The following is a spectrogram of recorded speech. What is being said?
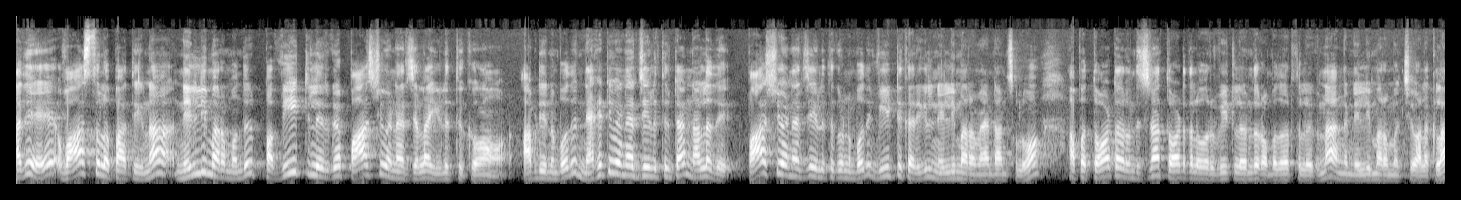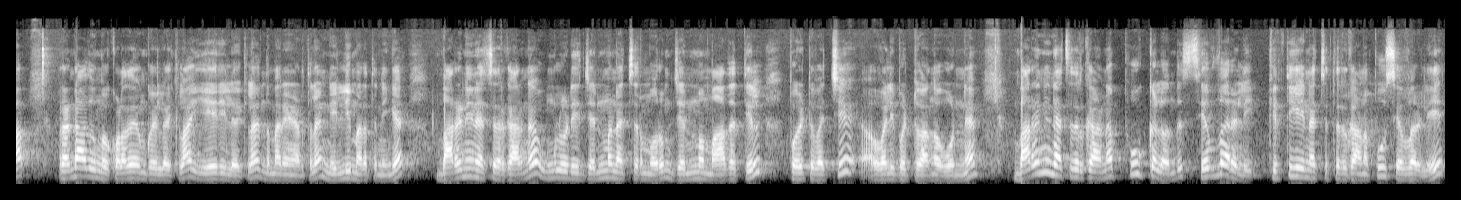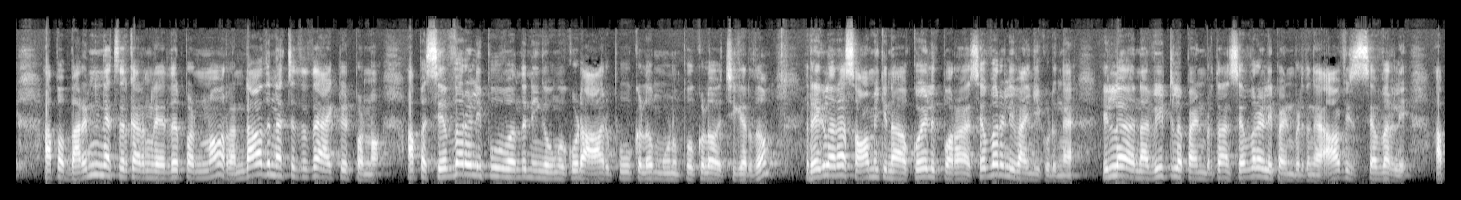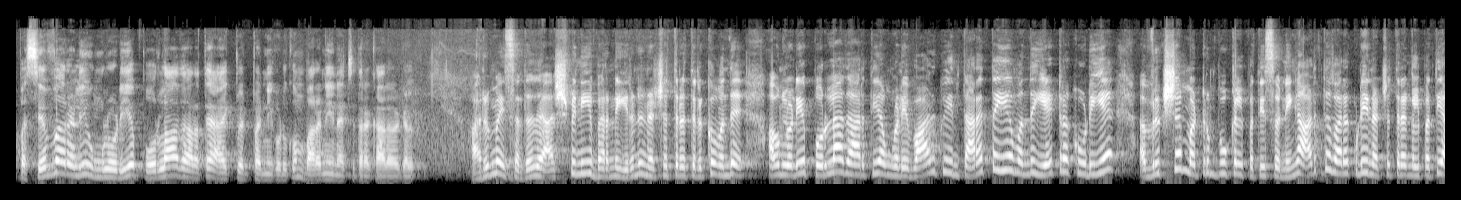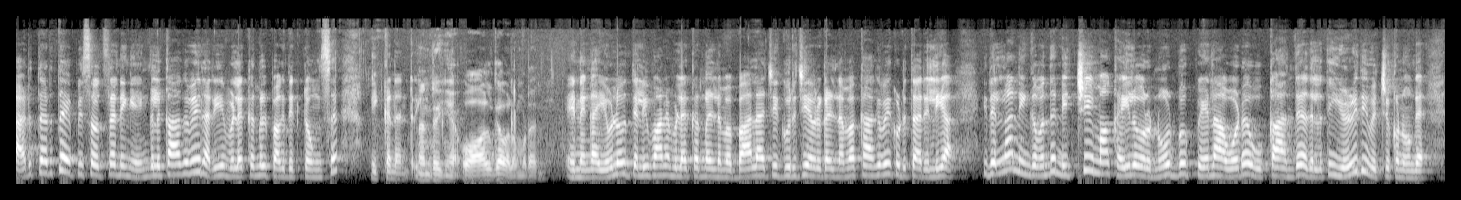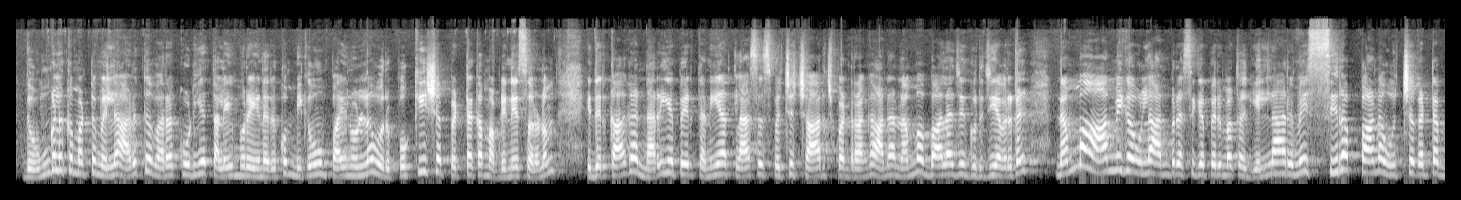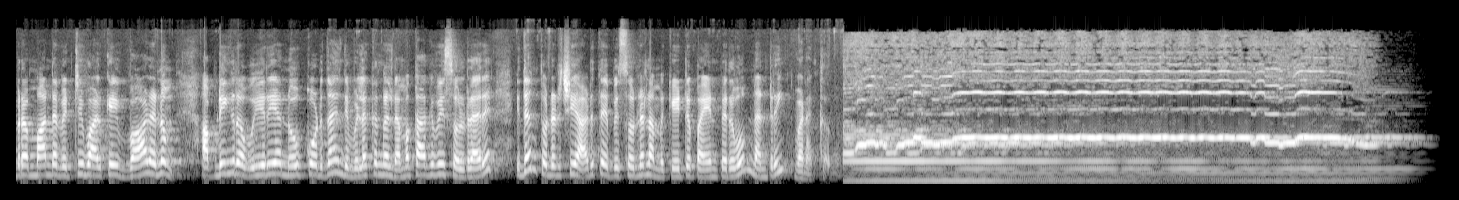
அதே வாஸ்துவில் பார்த்தீங்கன்னா நெல்லி மரம் வந்து இப்போ வீட்டில் இருக்கிற பாசிட்டிவ் எனர்ஜி எல்லாம் இழுத்துக்கும். அப்படின்னும் போது நெகட்டிவ் எனர்ஜி இழுத்துக்கிட்டா நல்லது. பாசிட்டிவ் எனர்ஜி இழுத்துக்கணும் போது வீட்டுக்கு அருகில் நெல்லி மரம் வேண்டாம்னு சொல்லுவோம். அப்போ தோட்டம் இருந்துச்சுன்னா தோட்டத்தில் ஒரு வீட்டில் இருந்து ரொம்ப தூரத்தில் இருக்குன்னா அங்கே நெல்லி மரம் வச்சு வளர்க்கலாம். ரெண்டாவது உங்கள் குலதெய்வம் கோயில் வைக்கலாம் ஏரியில் வைக்கலாம். இந்த மாதிரி இடத்துல நெல்லி மரத்தை நீங்கள் பரணி நட்சத்திரக்காரங்க உங்களுடைய ஜென்ம நட்சத்திரம் வரும் ஜென்ம மாதத்தில் போயிட்டு வச்சு வழிபட்டுவாங்க. ஒன்று பரணி நட்சத்திரக்கான பூக்கள் வந்து செவ்வரளி கிருத்திகை நட்சத்திரக்கான பூ செவ்வரளி. அப்போ பரணி நட்சத்திரக்காரங்களை எது பண்ணோம் ரெண்டாவது நட்சத்திரத்தை ஆக்டிவேட் பண்ணோம் அப்போ செவ்வரளி பூ வந்து நீங்கள் உங்கள் கூட ஆறு பூக்களோ மூணு பூக்களோ வச்சுக்கிறதும் ரெகுலராக நாளைக்கு நான் கோயிலுக்கு போகிறேன் செவ்வரளி வாங்கி கொடுங்க. இல்லை நான் வீட்டில் பயன்படுத்துகிறேன் செவ்வரளி பயன்படுத்துங்க. ஆஃபீஸ் செவ்வரளி. அப்போ செவ்வரளி உங்களுடைய பொருளாதாரத்தை ஆக்டிவேட் பண்ணி கொடுக்கும் பரணி நட்சத்திரக்காரர்கள். அருமை சார். அதாவது அஸ்வினி பரணி இரண்டு நட்சத்திரத்திற்கும் வந்து அவங்களுடைய பொருளாதாரத்தையும் அவங்களுடைய வாழ்க்கையின் தரத்தையும் வந்து ஏற்றக்கூடிய விருட்சம் மற்றும் பூக்கள் பத்தி சொன்னீங்க. அடுத்து வரக்கூடிய நட்சத்திரங்கள் பத்தி அடுத்தடுத்த எபிசோட்ஸ்ல நீங்க எங்களுக்காகவே நிறைய விளக்கங்கள் பகிர்ந்துக்கிட்டோங்க சார். மிக்க நன்றி. நன்றிங்க. வாழ்க வளமுடன். என்னங்க எவ்வளவு தெளிவான விளக்கங்கள் நம்ம பாலாஜி குருஜி அவர்கள் நமக்காகவே கொடுத்தாரு இல்லையா? இதெல்லாம் நீங்க வந்து நிச்சயமா கையில ஒரு நோட் புக் பேனாவோட உட்கார்ந்து அதுல எழுதி வச்சுக்கணுங்க. இது உங்களுக்கு மட்டும் இல்ல அடுத்து வரக்கூடிய தலைமுறையினருக்கும் மிகவும் பயனுள்ள ஒரு பொக்கிஷ பெட்டகம் அப்படின்னே சொல்லணும். இதற்காக நிறைய பேர் தனியா கிளாஸஸ் வச்சு சார்ஜ் பண்றாங்க. ஆனா நம்ம பாலாஜி குருஜி அவர்கள் நம்ம ஆன்மீக உள்ள அன்பு ரசிக பெருமக்கள் எல்லாருமே சிறப்பான உச்சகட்ட பிரம்மாண்ட வெற்றி வாழ்க்கை வாழணும் அப்படிங்கிற உயரிய நோக்கோடு தான் இந்த விளக்கங்கள் நமக்காகவே சொல்றாரு. இதன் தொடர்ச்சியை அடுத்த எபிசோட்ல நம்ம கேட்டு பயன்பெறுவோம். நன்றி வணக்கம்.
